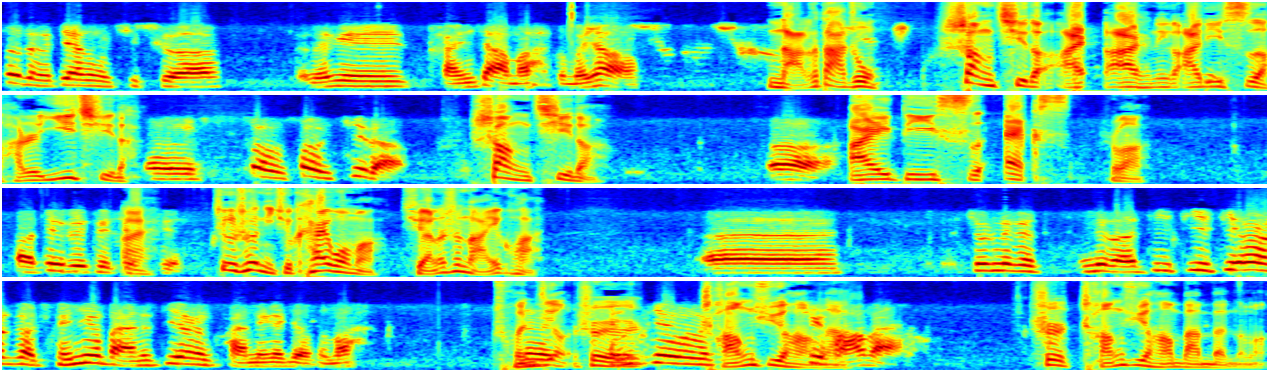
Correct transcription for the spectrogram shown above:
四那个电动汽车，能给谈一下吗？怎么样？哪个大众？上汽的 i i 那个 ID 四还是一汽的？呃，上上汽的。上汽的。呃。ID 四 X 是吧？啊，对对对对对。这个车你去开过吗？选的是哪一款？呃。就是那个那个第第第二个纯净版的第二款那个叫什么？纯净是长续航版，是长续航版本的吗？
